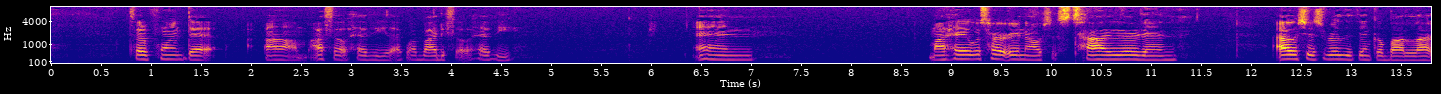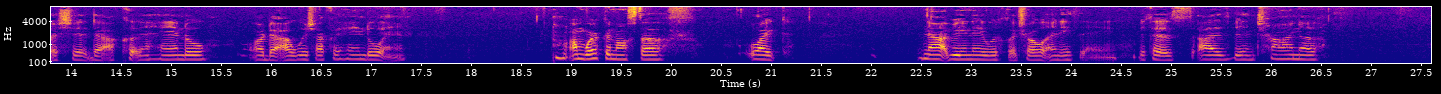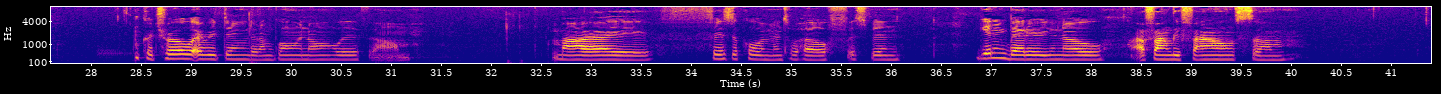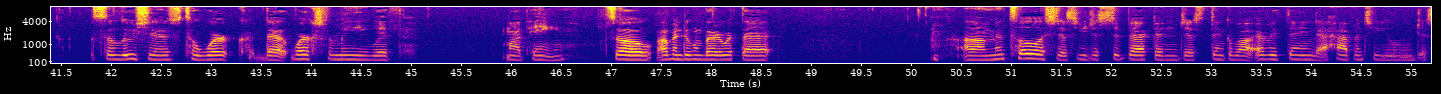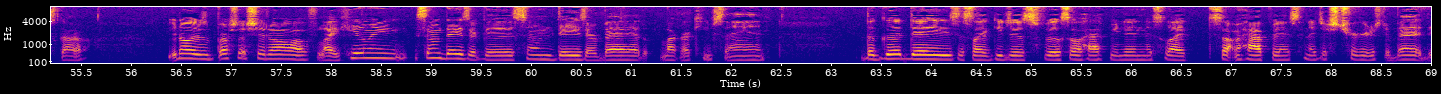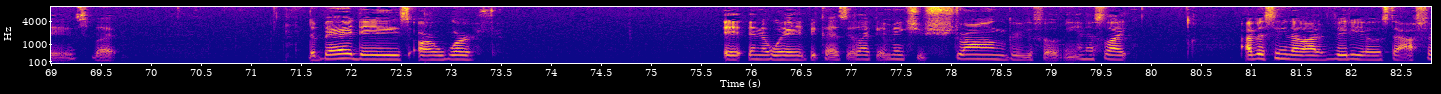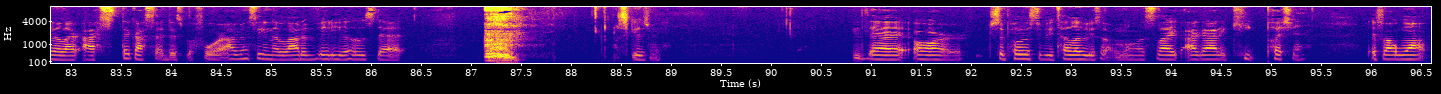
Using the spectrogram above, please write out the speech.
to the point that um, I felt heavy, like my body felt heavy. And my head was hurting, I was just tired and I was just really thinking about a lot of shit that I couldn't handle or that I wish I could handle and I'm working on stuff like not being able to control anything because I've been trying to control everything that I'm going on with um, my physical and mental health. It's been getting better, you know. I finally found some solutions to work that works for me with my pain. So I've been doing better with that. Uh, mental, it's just you just sit back and just think about everything that happened to you, you just gotta, you know, just brush that shit off. Like healing, some days are good, some days are bad. Like I keep saying, the good days, it's like you just feel so happy, and then it's like something happens and it just triggers the bad days. But the bad days are worth it in a way because it like it makes you stronger you feel me? And it's like i've been seeing a lot of videos that i feel like i think i said this before i've been seeing a lot of videos that excuse me that are supposed to be telling me something. It's like i gotta keep pushing. If i want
